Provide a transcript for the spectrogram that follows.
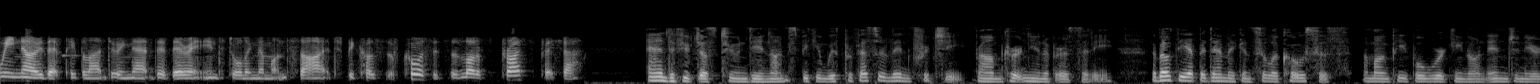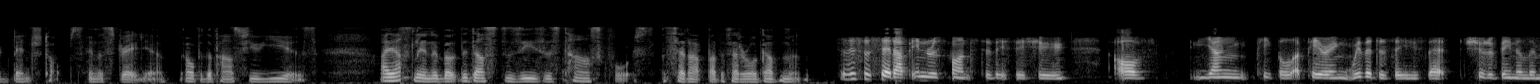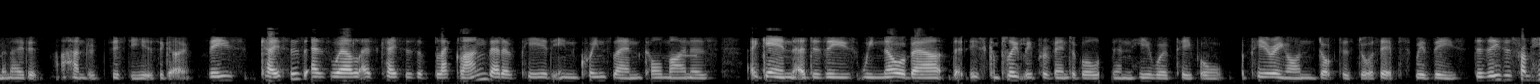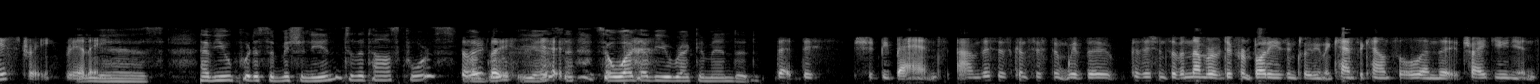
we know that people aren't doing that, that they're installing them on site because, of course, it's a lot of price pressure. And if you've just tuned in, I'm speaking with Professor Lin Fritschi from Curtin University about the epidemic in silicosis among people working on engineered benchtops in Australia over the past few years. I asked Lin about the Dust Diseases Task Force set up by the federal government. So this was set up in response to this issue of young people appearing with a disease that should have been eliminated 150 years ago. These cases, as well as cases of black lung that appeared in Queensland coal miners again, a disease we know about that is completely preventable. And here were people appearing on doctors' doorsteps with these diseases from history, really. Yes. Have you put a submission in to the task force? Absolutely. Yes. yes. So what have you recommended? That this should be banned. Um, this is consistent with the positions of a number of different bodies, including the Cancer Council and the trade unions.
